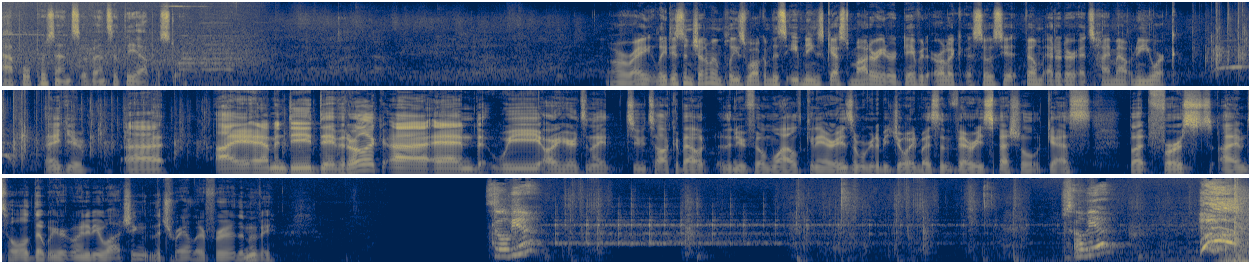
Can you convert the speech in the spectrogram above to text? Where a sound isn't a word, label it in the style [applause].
Apple Presents events at the Apple Store. All right, ladies and gentlemen, please welcome this evening's guest moderator, David Ehrlich, Associate Film Editor at Time Out New York. Thank you. Uh, I am indeed David Ehrlich, uh, and we are here tonight to talk about the new film Wild Canaries, and we're going to be joined by some very special guests. But first, I am told that we are going to be watching the trailer for the movie. Sylvia? Sylvia? [gasps]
